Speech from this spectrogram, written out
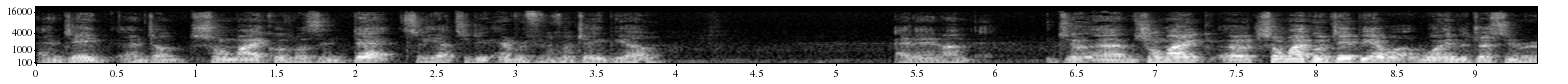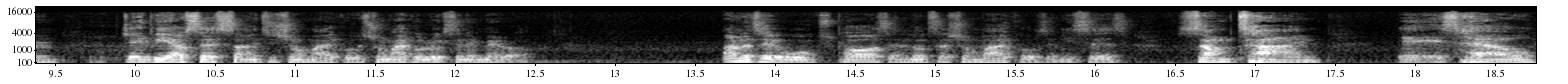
and J and John Shawn Michaels was in debt, so he had to do everything for JBL. And then um, um, Shawn, Mike, uh, Shawn Michael and JBL were, were in the dressing room. JBL says something to Shawn Michaels. Shawn Michaels looks in the mirror. Undertaker walks past and looks at Shawn Michaels and he says, "Sometime it is hell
